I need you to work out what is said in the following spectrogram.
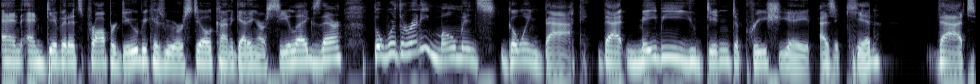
and and give it its proper due because we were still kind of getting our sea legs there. But were there any moments going back that maybe you didn't appreciate as a kid that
